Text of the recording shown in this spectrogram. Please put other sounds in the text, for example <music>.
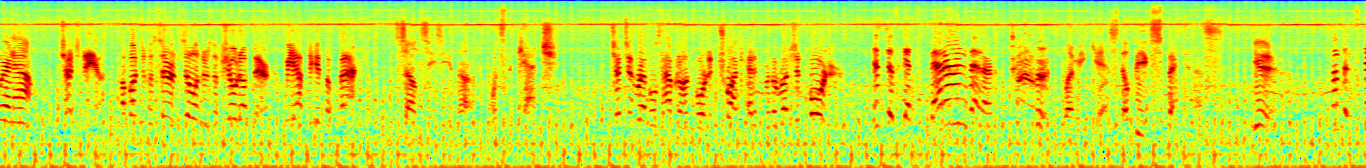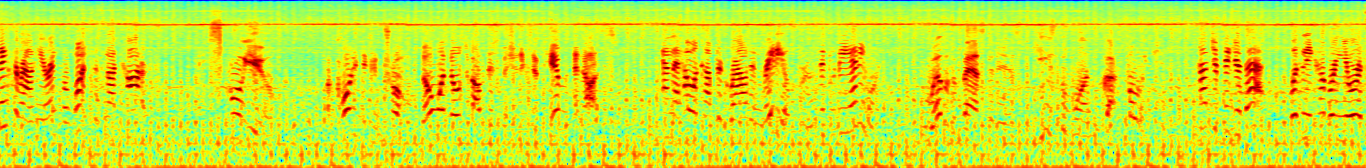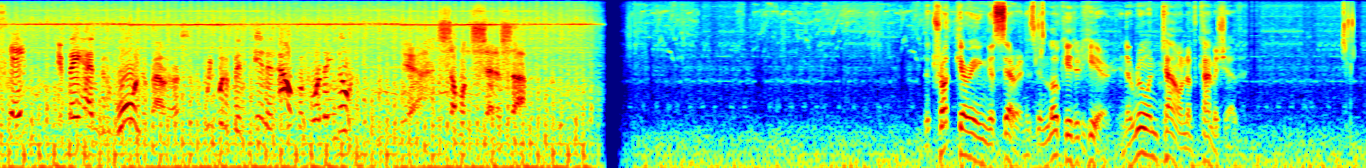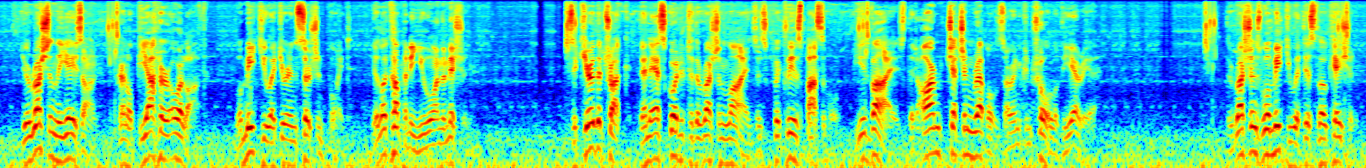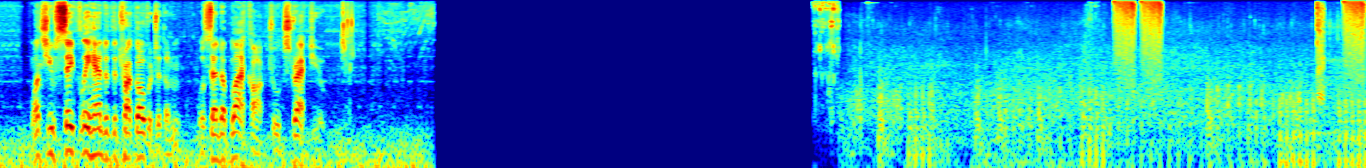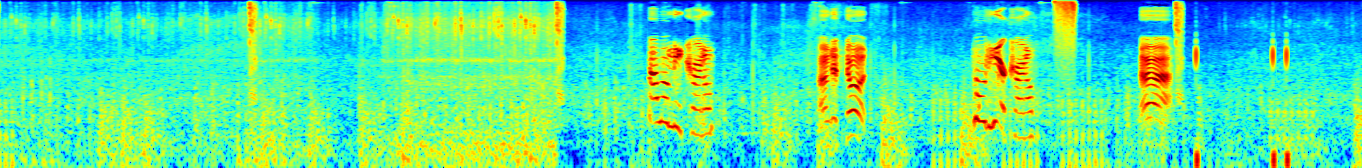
Where now? Chechnya. A bunch of the Sarin cylinders have showed up there. We have to get them back. Sounds easy enough. What's the catch? Chechen rebels have an onboarded truck headed for the Russian border. This just gets better and better. <laughs> Let me guess. They'll be expecting us. Yeah. Something stinks around here, and for once, it's not Connors. Screw you. According to Control, no one knows about this mission except him and us. And the helicopter ground and radio crews, it could be anyone. Whoever the bastard is, he's the one who got Foley killed. How'd you figure that? Wasn't he covering your escape? If they hadn't been warned about us, we would have been in and out before they knew it. Yeah, someone set us up. The truck carrying the Sarin has been located here, in the ruined town of Kamyshev. Your Russian liaison, Colonel Pyotr Orlov, will meet you at your insertion point. He'll accompany you on the mission. Secure the truck, then escort it to the Russian lines as quickly as possible. Be advised that armed Chechen rebels are in control of the area. The Russians will meet you at this location. Once you've safely handed the truck over to them, we'll send a Blackhawk to extract you. Follow me, Colonel. Understood. Hold here, Colonel. Ah,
